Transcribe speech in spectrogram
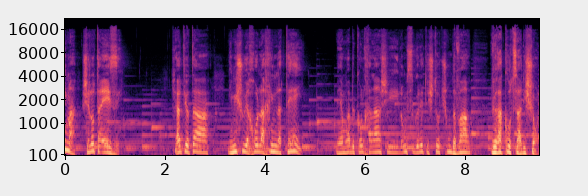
אמא, שלא תעזי. שאלתי אותה אם מישהו יכול להכין לה תה, והיא אמרה בקול חלש שהיא לא מסוגלת לשתות שום דבר ורק רוצה לישון.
